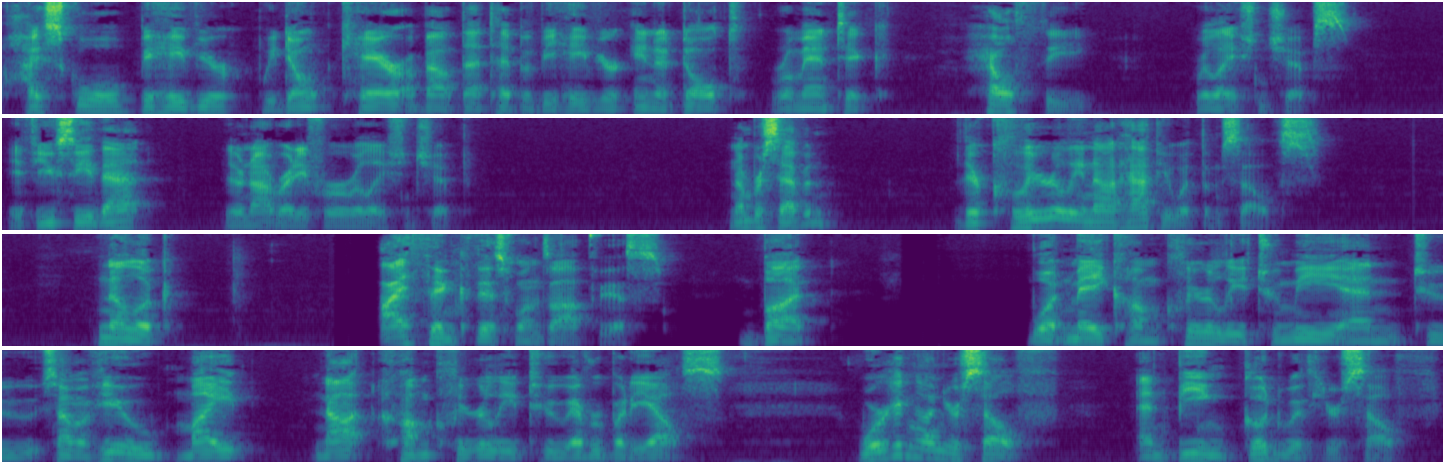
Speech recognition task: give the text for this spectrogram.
high school behavior. We don't care about that type of behavior in adult, romantic, healthy relationships. If you see that, they're not ready for a relationship. Number seven, they're clearly not happy with themselves. Now, look, I think this one's obvious, but what may come clearly to me and to some of you might not come clearly to everybody else. Working on yourself and being good with yourself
